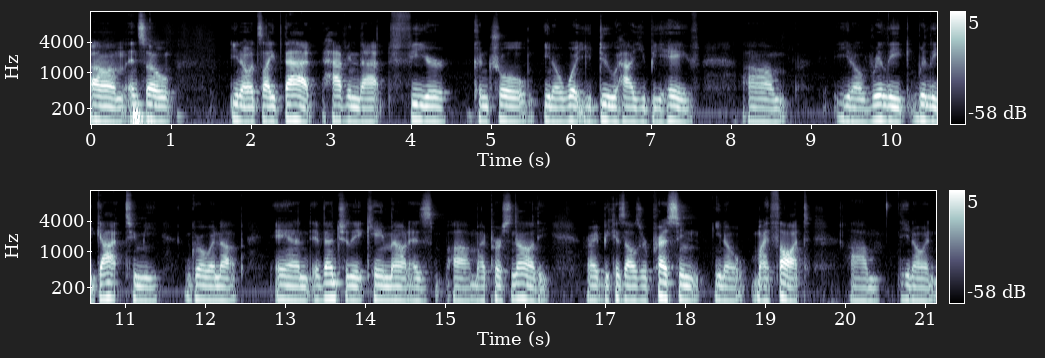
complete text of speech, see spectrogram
Um, and so, you know, it's like that having that fear control, you know, what you do, how you behave um, you know, really, really got to me growing up. And eventually it came out as uh, my personality, right? Because I was repressing, you know, my thought, um, you know, and,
